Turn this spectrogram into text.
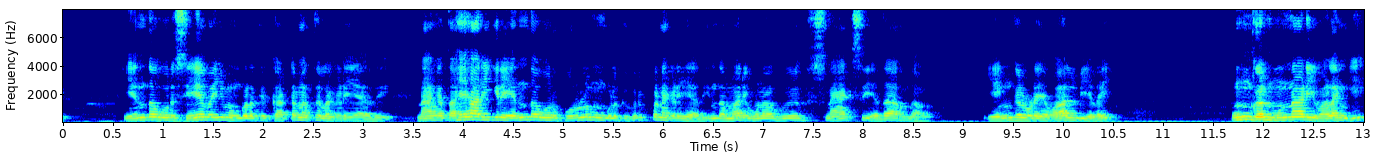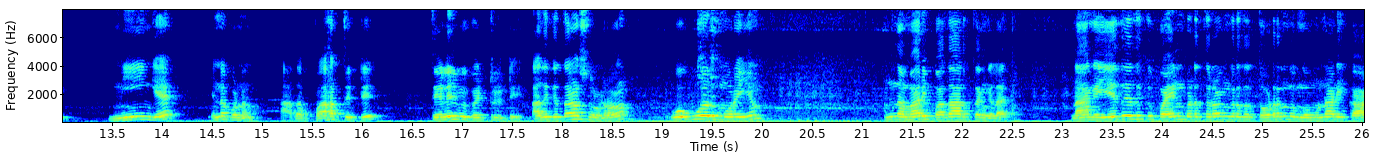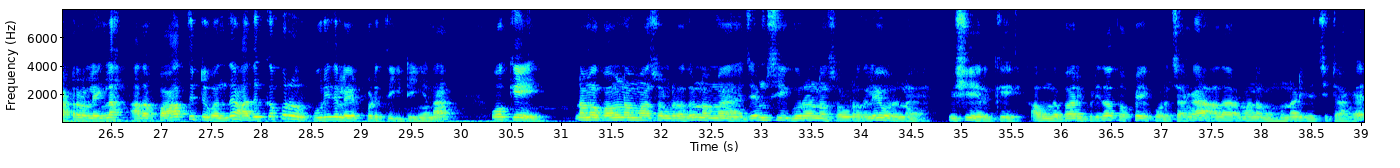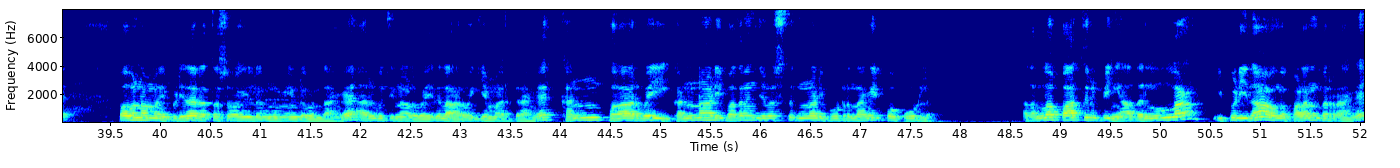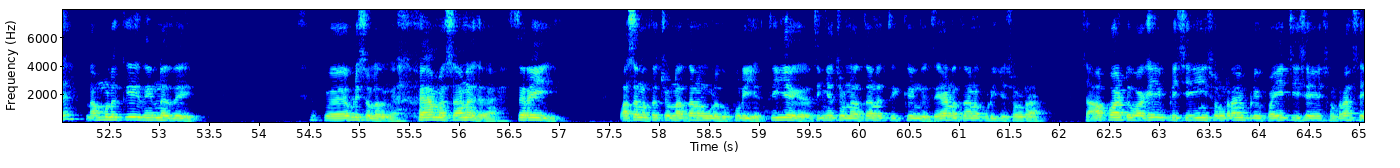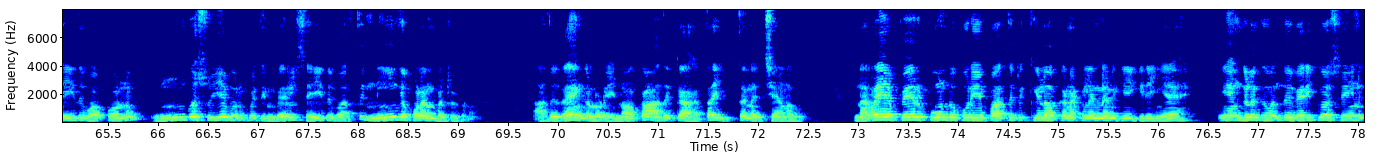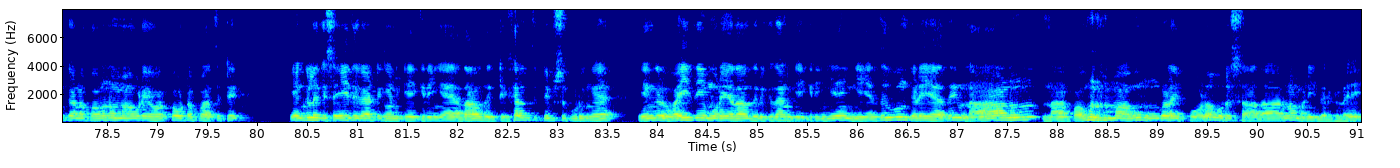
எந்த ஒரு சேவையும் உங்களுக்கு கட்டணத்தில் கிடையாது. நாங்கள் தயாரிக்கிற எந்த ஒரு பொருளும் உங்களுக்கு விற்பனை கிடையாது. இந்த மாதிரி உணவு ஸ்நாக்ஸ் எதாக இருந்தாலும் எங்களுடைய வாழ்வியலை உங்கள் முன்னாடி வழங்கி நீங்கள் என்ன பண்ணணும்? அதை பார்த்துட்டு தெளிவு பெற்றுட்டு அதுக்கு தான் சொல்கிறோம் ஒவ்வொரு முறையும் இந்த மாதிரி பதார்த்தங்களை நாங்கள் எது எதுக்கு பயன்படுத்துகிறோங்கிறத தொடர்ந்து உங்கள் முன்னாடி காட்டுறோம் இல்லைங்களா? அதை பார்த்துட்டு வந்து அதுக்கப்புறம் ஒரு புரிதல் ஏற்படுத்திக்கிட்டிங்கன்னா ஓகே நம்ம பவுனம்மா சொல்கிறதும் நம்ம ஜெம்சி குருன்னு சொல்கிறதுலே ஒரு ந- விஷயம் இருக்குது அவங்க பார் இப்படி தான் தொப்பையை குறைச்சாங்க ஆதாரமாக நம்ம முன்னாடி வச்சுட்டாங்க. பவுனம்மா இப்படி தான் ரத்த சோகையிலிருந்து மீண்டு வந்தாங்க. அறுபத்தி நாலு வயதில் ஆரோக்கியமாக இருக்கிறாங்க. கண் பார்வை கண்ணாடி பதினஞ்சு வருஷத்துக்கு முன்னாடி போட்டிருந்தாங்க இப்போ போடல. அதெல்லாம் பார்த்துருப்பீங்க. அதெல்லாம் இப்படி தான் அவங்க பலன் பெறுறாங்க நம்மளுக்கு இது என்னது? இப்போ எப்படி சொல்லுதுங்க ஃபேமஸான சிறை வசனத்தை சொன்னால் தானே உங்களுக்கு புரியும். தீய திங்க சொன்னால் தானே திக்குங்க. தேனை தானே குடிக்க சொல்கிறேன் சாப்பாட்டு வகை இப்படி செய்ய சொல்கிறேன் இப்படி பயிற்சி செய்ய சொல்கிறேன் செய்து பார்ப்போன்னு உங்கள் சுய விருப்பத்தின் பேரில் செய்து பார்த்து நீங்கள் பலன் பெற்றுக்கணும் அதுதான் எங்களுடைய நோக்கம். அதுக்காகத்தான் இத்தனை சேனல். நிறைய பேர் பூண்டு பொரியை பார்த்துட்டு கிலோ கணக்கில் என்னென்னு கேட்குறீங்க. எங்களுக்கு வந்து வெரிகோஸ் வெயினுக்கான பவுனம்மாவுடைய ஒர்க் அவுட்டை பார்த்துட்டு எங்களுக்கு செய்து காட்டுங்கன்னு கேட்குறீங்க அதாவது ஹெல்த் டிப்ஸ் கொடுங்க. எங்கள் வைத்திய முறை ஏதாவது இருக்குதான்னு கேட்குறீங்க இங்கே எதுவும் கிடையாது. நானும் நான் பவுனம்மாவும் உங்களைப் போல ஒரு சாதாரண மனிதர்களே.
